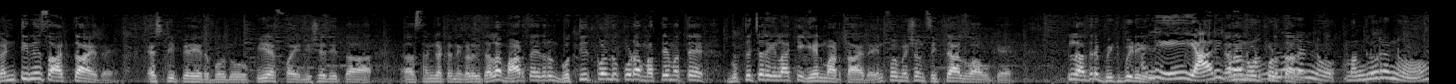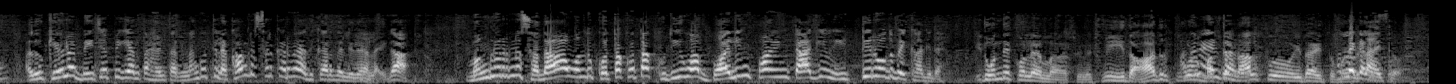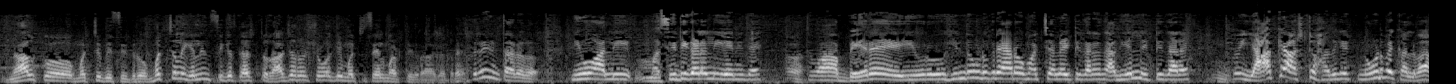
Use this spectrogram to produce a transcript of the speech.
ಕಂಟಿನ್ಯೂಸ್ ಆಗ್ತಾ ಇದೆ. ಎಸ್ ಡಿ ಪಿ ಐ ಇರ್ಬೋದು ಪಿ ಎಫ್ ಐ ನಿಷೇಧಿತ ಸಂಘಟನೆಗಳು ಇದೆಲ್ಲ ಮಾಡ್ತಾ ಇದ್ರು. ಗೊತ್ತಿದ್ಕೊಂಡು ಕೂಡ ಮತ್ತೆ ಮತ್ತೆ ಗುಪ್ತಚರ ಇಲಾಖೆಗೆ ಏನ್ ಮಾಡ್ತಾ ಇದೆ? ಇನ್ಫಾರ್ಮೇಶನ್ ಸಿಗ್ತಾ ಅಲ್ವಾ ಅವ್ಗೆ? ಇಲ್ಲ ಅಂದ್ರೆ ಬಿಟ್ಬಿಡಿ. ಅಲ್ಲಿ ಯಾರಿಗೂ ಜನ ನೋಡ್ಕೊಳ್ತಾರೆ. ಮಂಗಳೂರನ್ನು ಮಂಗಳೂರನ್ನು ಅದು ಕೇವಲ ಬಿಜೆಪಿಗೆ ಅಂತ ಹೇಳ್ತಾರೆ. ನಂಗೆ ಗೊತ್ತಿಲ್ಲ. ಕಾಂಗ್ರೆಸ್ ಸರ್ಕಾರವೇ ಅಧಿಕಾರದಲ್ಲಿದೆ ಅಲ್ಲ ಈಗ? ಮಂಗಳೂರನ್ನು ಸದಾ ಒಂದು ಕೊತ ಕೊತ ಕುದಿಯುವ ಬಾಯ್ಲಿಂಗ್ ಪಾಯಿಂಟ್ ಆಗಿ ಇಟ್ಟಿರೋದು ಬೇಕಾಗಿದೆ. ಇದು ಒಂದೇ ಕೊಲೆ ಅಲ್ಲ ಶ್ರೀಲಕ್ಷ್ಮಿ. ಇದು ಆದ್ರೂ ನಾಲ್ಕು ಇದಾಯ್ತು. ಕೊಲೆಗಳಾಯ್ತು. ನಾಲ್ಕು ಮಚ್ಚು ಬಿಸಿದ್ರು. ಮಚ್ಚೆಲ್ಲ ಎಲ್ಲಿಂದ ಸಿಗುತ್ತೆ? ಅಷ್ಟು ರಾಜರೋಷವಾಗಿ ಮಚ್ಚು ಸೇಲ್ ಮಾಡ್ತಿದ್ರು ಹಾಗಾದ್ರೆ? ಹೇಳ್ತಾ ಇರೋದು ನೀವು ಅಲ್ಲಿ ಮಸೀದಿಗಳಲ್ಲಿ ಏನಿದೆ? ಅಥವಾ ಬೇರೆ ಇವರು ಹಿಂದೂ ಹುಡುಗರು ಯಾರೋ ಮಚ್ಚೆಲ್ಲ ಇಟ್ಟಿದ್ದಾರೆ ಅಂದ್ರೆ ಅದು ಎಲ್ಲಿ ಇಟ್ಟಿದ್ದಾರೆ? ಯಾಕೆ ಅಷ್ಟು ಹದಗೆಟ್ಟು ನೋಡ್ಬೇಕಲ್ವಾ?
